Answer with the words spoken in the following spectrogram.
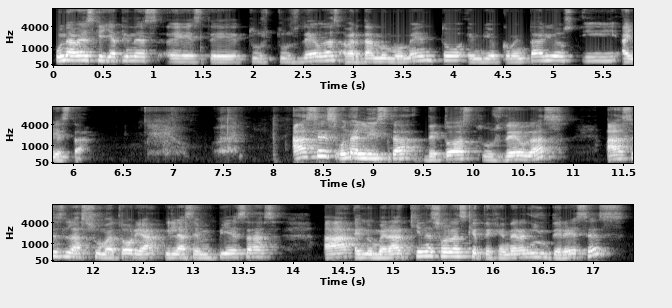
Una vez que ya tienes este, tus, tus deudas, a ver, dame un momento, envío comentarios y ahí está. Haces una lista de todas tus deudas, haces la sumatoria y las empiezas a enumerar quiénes son las que te generan intereses,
